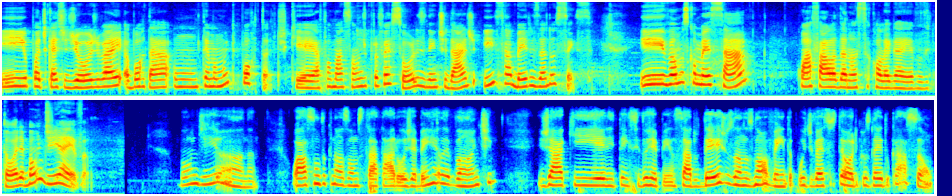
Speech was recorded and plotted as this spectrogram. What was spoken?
E o podcast de hoje vai abordar um tema muito importante, que é a formação de professores, identidade e saberes da docência. E vamos começar com a fala da nossa colega Eva Vitória. Bom dia, Eva. Bom dia, Ana. O assunto que nós vamos tratar hoje é bem relevante, já que ele tem sido repensado desde os anos 90 por diversos teóricos da educação.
